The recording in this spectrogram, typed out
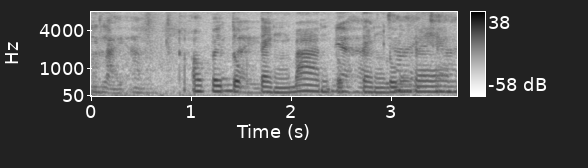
มีหลายอัน เอาไปตกแต่งบ้านตเนี่ยกค่ะแต่งโรงแรมใช่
